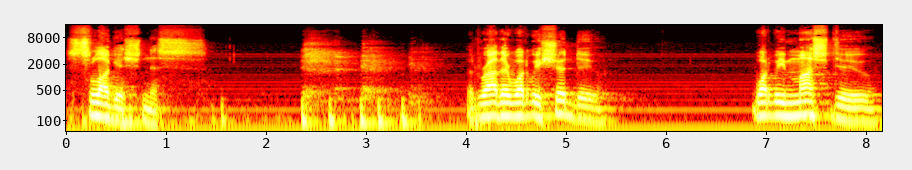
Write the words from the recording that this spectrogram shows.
sluggishness. But rather, what we should do, what we must do,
